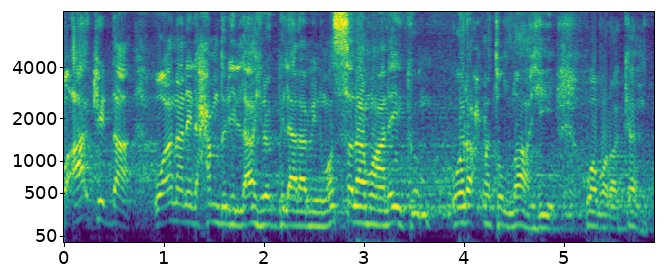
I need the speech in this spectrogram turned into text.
ও আখিরদা ওয়ান আলহামদুলিল্লাহ রবিল আলমিন। আসসালামু আলাইকুম ও রহমতুল্লাহি ওবরাকাত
